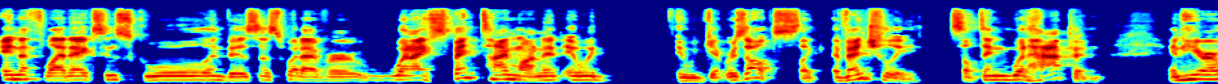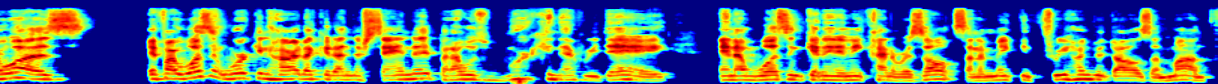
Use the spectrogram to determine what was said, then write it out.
in athletics, in school, in business, whatever, when I spent time on it, it would it would get results. Like eventually something would happen. And here I was. If I wasn't working hard, I could understand it, but I was working every day and I wasn't getting any kind of results. And I'm making $300 a month.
